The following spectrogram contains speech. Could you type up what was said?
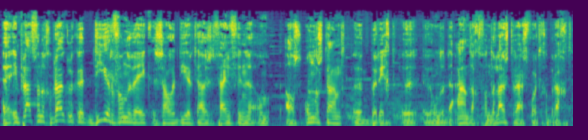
In plaats van de gebruikelijke dier van de week... zou het dierenthuis het fijn vinden om als onderstaand bericht... onder de aandacht van de luisteraars wordt gebracht.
